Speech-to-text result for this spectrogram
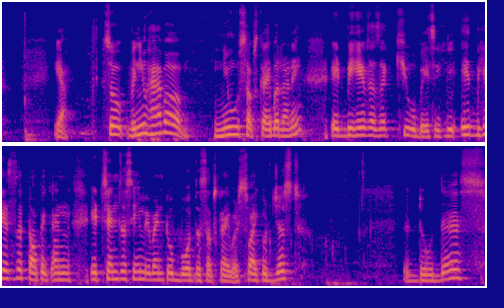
Yeah. So when you have a new subscriber running, it behaves as a queue basically. It behaves as a topic and it sends the same event to both the subscribers. So I could just do this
